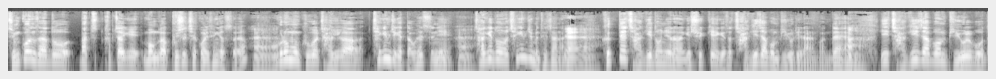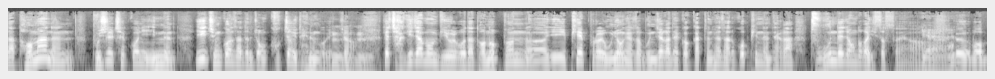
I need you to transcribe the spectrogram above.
증권사도 갑자기 뭔가 부실 채권이 생겼어요. 예. 그러면 그걸 자기가 책임지겠다고 했으니 예. 자기 돈으로 책임지면 되잖아요. 예. 예. 그때 자기 돈이라는 게 쉽게 얘기해서 자기 자본 비율이라는 건데 아. 이 자기 자본 비율보다 더 많은 부실 채권이 있는 이 증권사들은 좀 걱정이 되는 거겠죠. 음, 음. 그래서 자기 자본 비율보다 더 높은 어, 이 PF를 운용해서 문제가 될 것 같은 회사로 꼽히는 데가 두 군데 정도가 있었어요. 예. 그뭐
